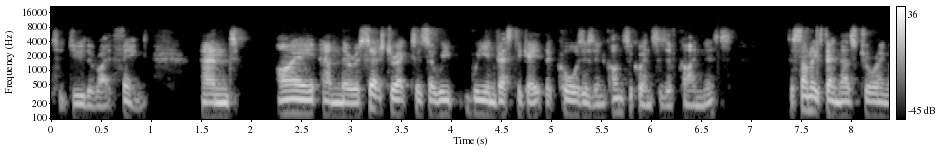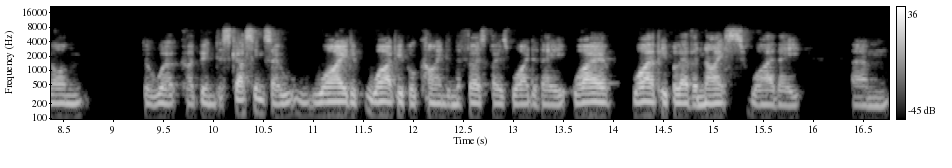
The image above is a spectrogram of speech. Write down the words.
to do the right thing. And I am the research director, so we we investigate the causes and consequences of kindness. To some extent, that's drawing on the work I've been discussing. So why do, why are people kind in the first place? Why do they why why are people ever nice? Why are they um,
